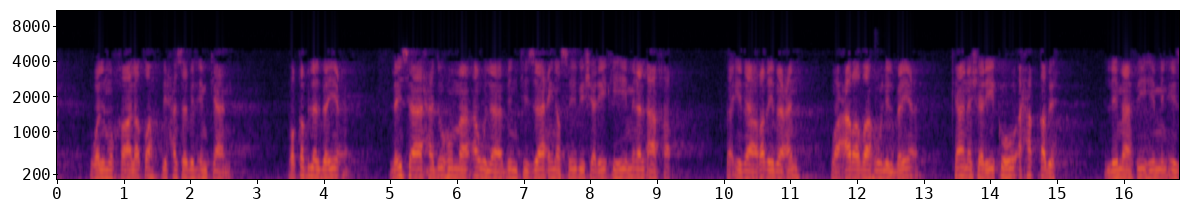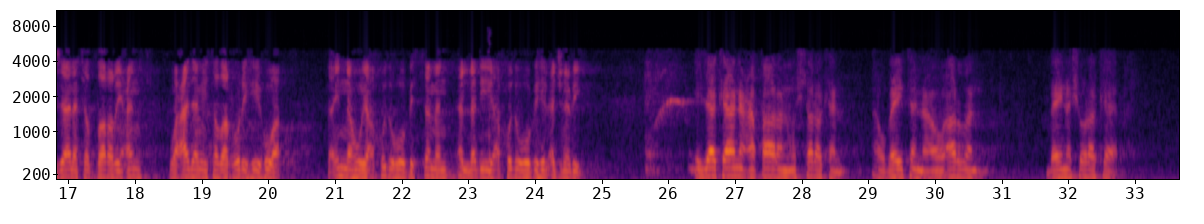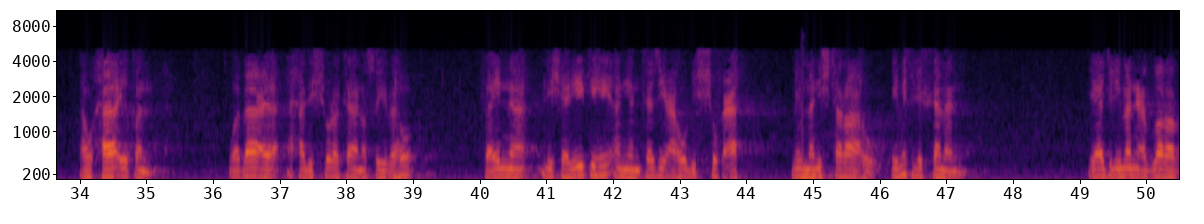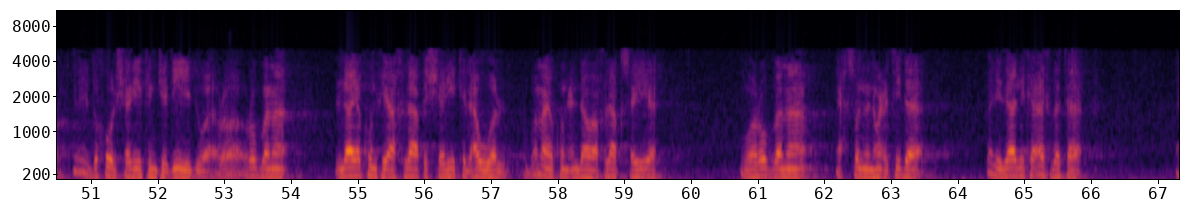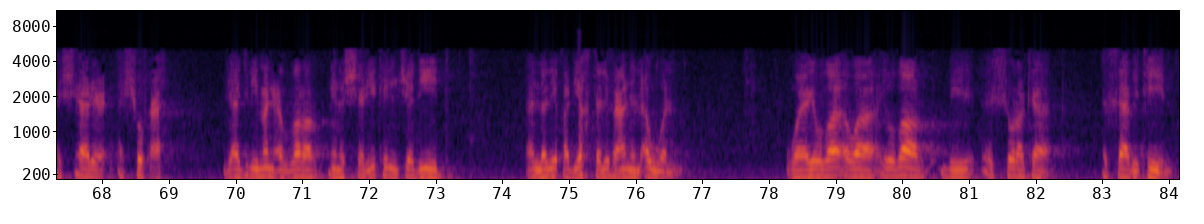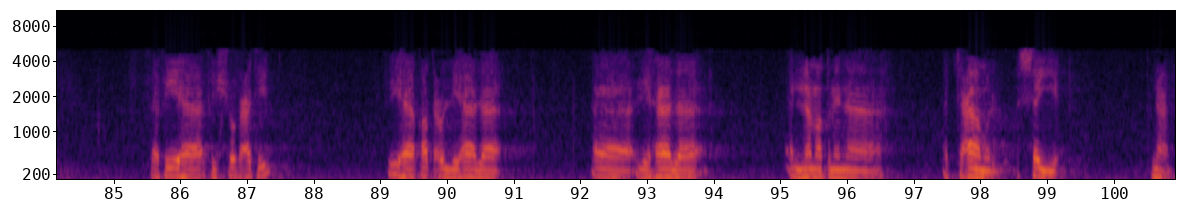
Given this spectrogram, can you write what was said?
والمخالطة بحسب الإمكان. وقبل البيع ليس أحدهما أولى بانتزاع نصيب شريكه من الآخر فإذا رغب عنه وعرضه للبيع كان شريكه أحق به لما فيه من إزالة الضرر عنه وعدم تضرره هو. فإنه يأخذه بالثمن الذي يأخذه به الأجنبي. إذا كان عقارا مشتركا أو بيتا أو أرضا بين شركاء أو حائطا وباع أحد الشركاء نصيبه فإن لشريكه أن ينتزعه بالشفعة ممن اشتراه بمثل الثمن. لأجل منع الضرر دخول شريك جديد وربما لا يكون في أخلاق الشريك الأول ربما يكون عنده أخلاق سيئة وربما يحصل منه اعتداء. فلذلك أثبت الشارع الشفعة لأجل منع الضرر من الشريك الجديد الذي قد يختلف عن الأول. ويضار بالشركاء الثابتين ففيها في الشفعة فيها قطع لهذا آه لهذا النمط من آه التعامل السيء. نعم.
